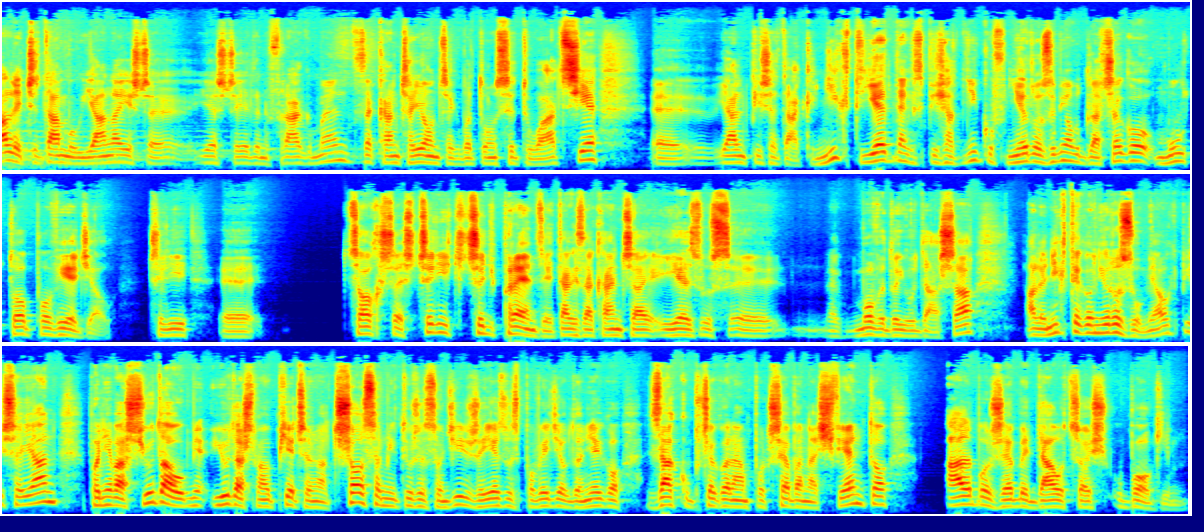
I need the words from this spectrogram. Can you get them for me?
Dalej czytamy u Jana jeszcze, jeszcze jeden fragment zakończający jakby tą sytuację. E, Jan pisze tak. Nikt jednak z biesiadników nie rozumiał, dlaczego mu to powiedział. Czyli e, co chcesz czynić, czyń prędzej. Tak zakończa Jezus e, mowy do Judasza, ale nikt tego nie rozumiał, pisze Jan, ponieważ Juda, Judasz miał pieczę nad trzosem. Niektórzy sądzili, że Jezus powiedział do niego zakup, czego nam potrzeba na święto, albo żeby dał coś ubogim.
